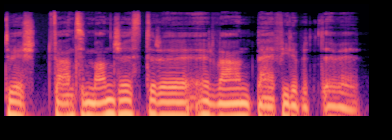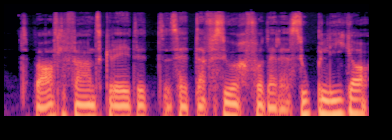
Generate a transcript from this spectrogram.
Du hast die Fans in Manchester äh, erwähnt, wir haben viel über die, äh, die Basel-Fans geredet. Es hat einen Versuch von der Superliga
